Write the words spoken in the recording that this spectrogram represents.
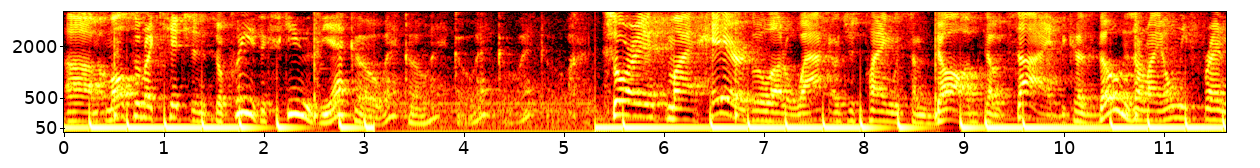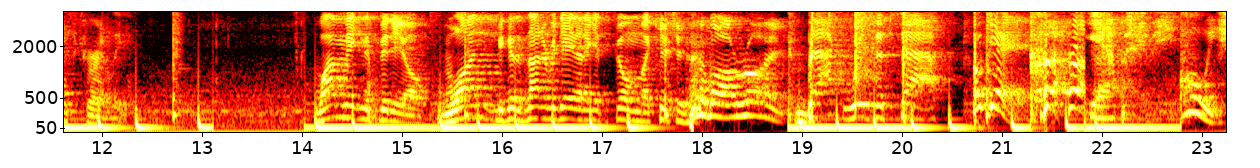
um, I'm also in my kitchen, so please excuse the echo, echo, echo, echo, echo. Sorry if my hair is a little out of whack. I was just playing with some dogs outside because those are my only friends currently. Why am I making this video? One, because it's not every day that I get to film in my kitchen. Am I right? Back with the sass. Okay. yeah, baby. Holy shit,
